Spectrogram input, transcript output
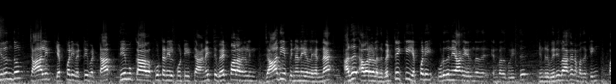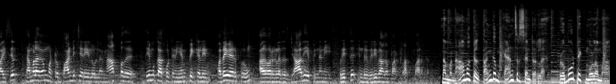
இருந்தும் ஸ்டாலின் எப்படி வெற்றி பெற்றார்? திமுக கூட்டணியில் போட்டியிட்ட அனைத்து வேட்பாளர்களின் ஜாதிய பின்னணிகள் என்ன? அது அவர்களது வெற்றிக்கு எப்படி உறுதுணையாக இருந்தது என்பது குறித்து இன்று விரிவாக நமது கிங் வாய்ஸில் தமிழகம் மற்றும் பாண்டிச்சேரியில் உள்ள நாற்பது திமுக கூட்டணி எம்பிக்களின் பதவியேற்பும் அவர்களது ஜாதிய பின்னணி குறித்து இன்று விரிவாக பார்க்கலாம். வாருங்கள். நம்ம நாமக்கல் தங்கம் கேன்சர் சென்டர்ல robotic மூலமா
